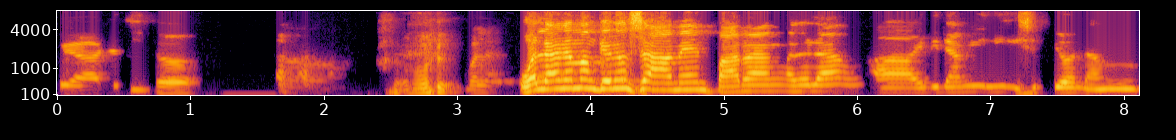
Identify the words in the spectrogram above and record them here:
Kuya Aga dito. Uh, wala. Wala namang ganun sa amin. Parang ano lang, uh, hindi namin iniisip yon Ang,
